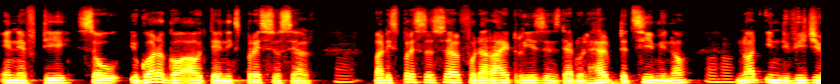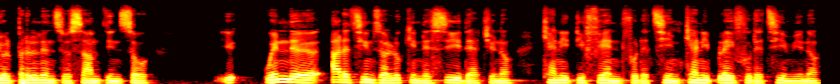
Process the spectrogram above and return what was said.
NFD. So you gotta go out there and express yourself. But express yourself for the right reasons that will help the team, you know, not individual brilliance or something. So you, when the other teams are looking, they see that, you know, can he defend for the team? Can he play for the team, you know?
